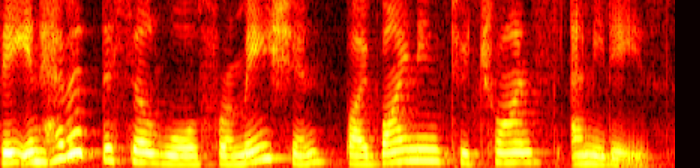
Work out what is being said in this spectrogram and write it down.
They inhibit the cell wall formation by binding to transamidase,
